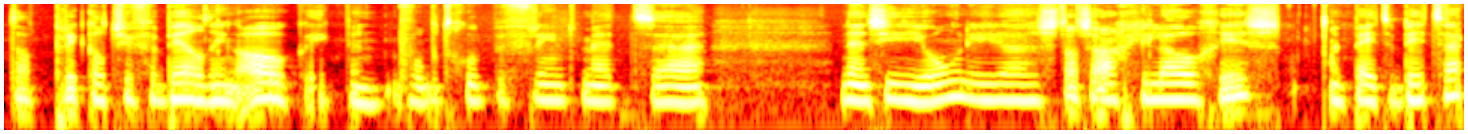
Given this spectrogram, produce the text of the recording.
dat prikkelt je verbeelding ook. Ik ben bijvoorbeeld goed bevriend met Nancy de Jong, die stadsarcheoloog is, en Peter Bitter.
